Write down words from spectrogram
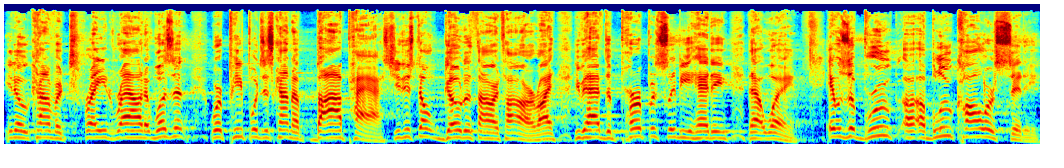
you know, kind of a trade route. It wasn't where people just kind of bypass. You just don't go to Thyatira, right? You had to purposely be heading that way. It was a blue, a blue collar city.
